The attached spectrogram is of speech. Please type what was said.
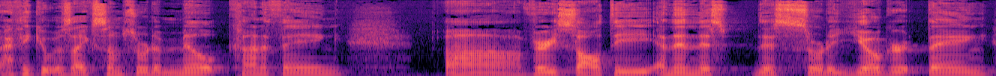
I think it was like some sort of milk kind of thing uh, very salty, and then this this sort of yogurt thing,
